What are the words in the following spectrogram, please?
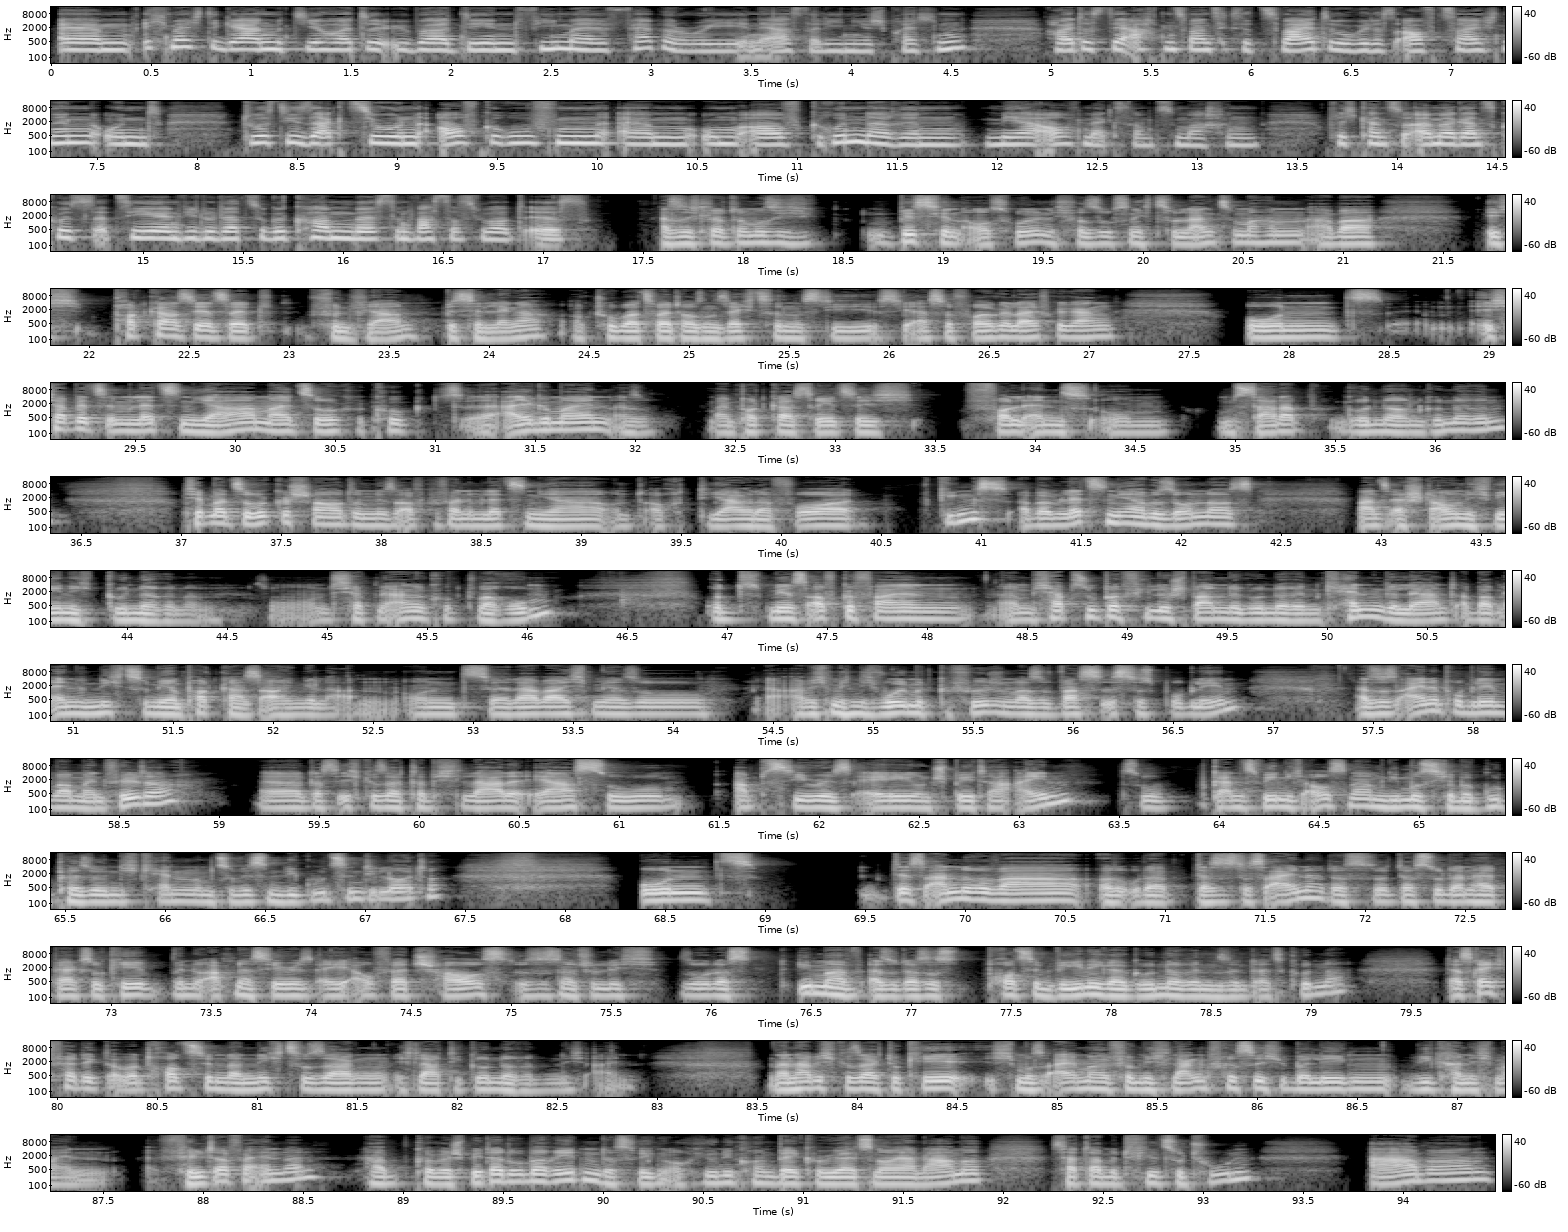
Ähm, ich möchte gern mit dir heute über den Female February in erster Linie sprechen. Heute ist der 28.02., wo wir das aufzeichnen und du hast diese Aktion aufgerufen, ähm, um auf Gründerinnen mehr aufmerksam zu machen. Vielleicht kannst du einmal ganz kurz erzählen, wie du dazu gekommen bist und was das überhaupt ist. Also ich glaube, da muss ich ein bisschen ausholen. Ich versuche es nicht zu lang zu machen, aber ich podcaste jetzt seit fünf Jahren, bisschen länger. Oktober 2016 ist die, ist die erste Folge live gegangen. Und ich habe jetzt im letzten Jahr mal zurückgeguckt, äh, allgemein, also mein Podcast dreht sich vollends um, um Startup-Gründer und Gründerinnen. Ich habe mal zurückgeschaut und mir ist aufgefallen, im letzten Jahr und auch die Jahre davor ging's, aber im letzten Jahr besonders waren es erstaunlich wenig Gründerinnen. So, und ich habe mir angeguckt, warum. Und mir ist aufgefallen, ähm, ich habe super viele spannende Gründerinnen kennengelernt, aber am Ende nicht zu mir im Podcast eingeladen. Und äh, da war ich mir so, ja, habe ich mich nicht wohl mitgefühlt und war so, was ist das Problem? Also das eine Problem war mein Filter, äh, dass ich gesagt habe, ich lade erst so ab Series A und später ein. So ganz wenig Ausnahmen, die muss ich aber gut persönlich kennen, um zu wissen, wie gut sind die Leute. Und das andere war, also, oder das ist das eine, dass, dass du dann halt merkst, okay, wenn du ab einer Series A aufwärts schaust, ist es natürlich so, dass immer, also dass es trotzdem weniger Gründerinnen sind als Gründer. Das rechtfertigt aber trotzdem dann nicht zu sagen, ich lade die Gründerinnen nicht ein. Und dann habe ich gesagt, okay, ich muss einmal für mich langfristig überlegen, wie kann ich meinen Filter verändern. Hab, können wir später drüber reden, deswegen auch Unicorn Bakery als neuer Name. Es hat damit viel zu tun. Aber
